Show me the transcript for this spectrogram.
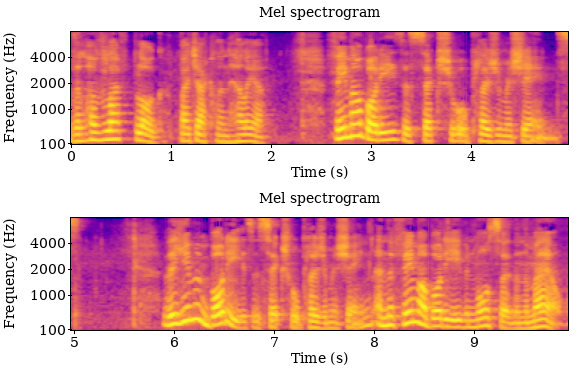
The Love Life blog by Jacqueline Hellyer. Female bodies are sexual pleasure machines. The human body is a sexual pleasure machine, and the female body even more so than the male.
